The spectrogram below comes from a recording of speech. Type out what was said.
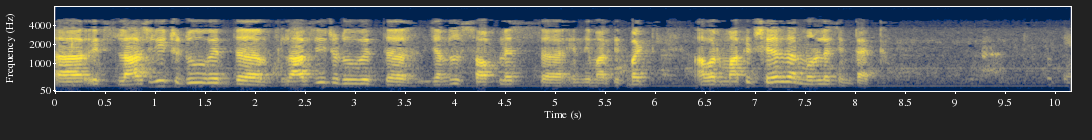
Uh, it's largely to do with uh, largely to do with the general softness uh, in the market, but our market shares are more or less intact. Okay,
